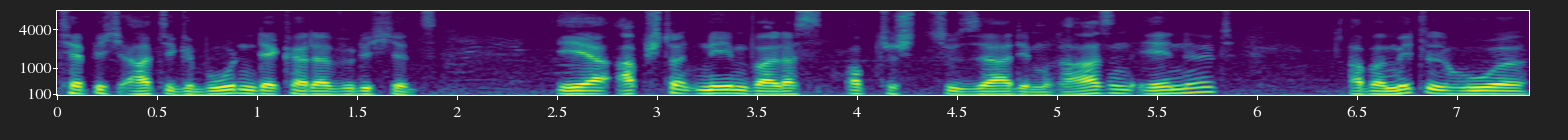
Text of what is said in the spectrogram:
teppichartige Bodendecker. Da würde ich jetzt eher Abstand nehmen, weil das optisch zu sehr dem Rasen ähnelt. Aber mittelhohe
